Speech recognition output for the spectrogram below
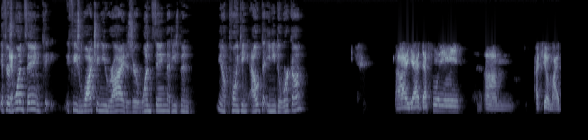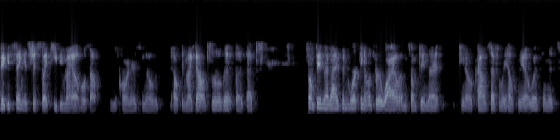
if there's one thing? If he's watching you ride, is there one thing that he's been you know pointing out that you need to work on? Uh, yeah, definitely. Um, I feel my biggest thing is just like keeping my elbows up in the corners, you know, helping my balance a little bit. But that's something that I've been working on for a while and something that, you know, Kyle's definitely helped me out with and it's,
